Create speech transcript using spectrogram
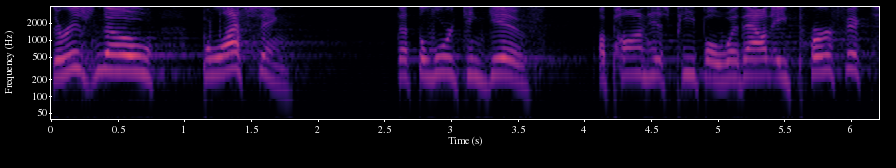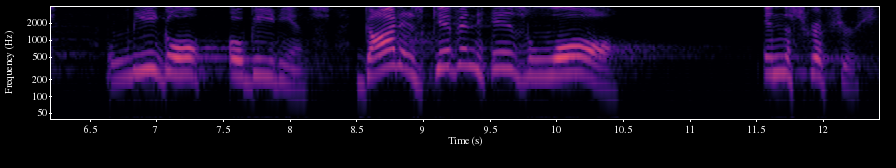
there is no blessing that the Lord can give upon his people without a perfect legal obedience. God has given His law in the scriptures.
